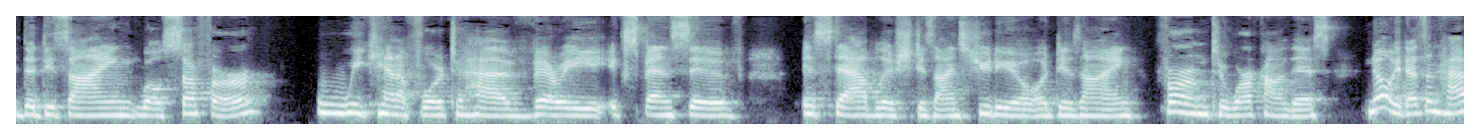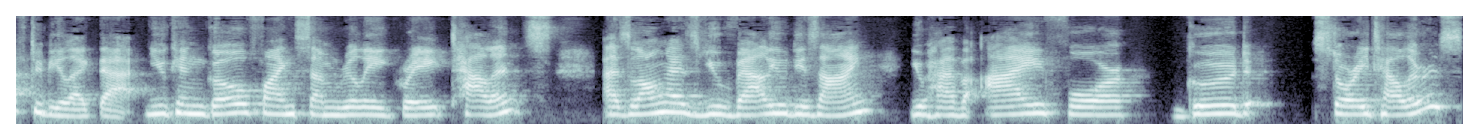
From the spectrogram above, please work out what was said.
the design will suffer. We can't afford to have very expensive established design studio or design firm to work on this no, it doesn't have to be like that. You can go find some really great talents. As long as you value design, you have an eye for good storytellers,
